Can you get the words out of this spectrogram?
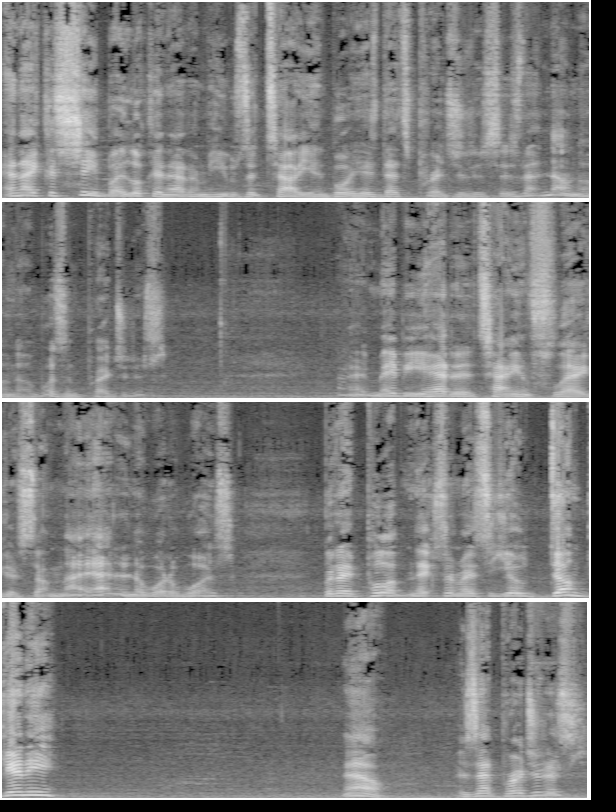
And I could see by looking at him he was Italian. Boy, that's prejudice, is that? No, no, no, it wasn't prejudice. Uh, maybe he had an Italian flag or something. I, I don't know what it was. But I pull up next to him and I said, Yo, dumb guinea. Now, is that prejudice?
